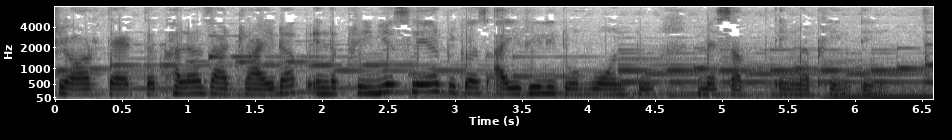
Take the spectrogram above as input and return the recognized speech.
sure that the colors are dried up in the previous layer because I really don't want to mess up in my painting.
